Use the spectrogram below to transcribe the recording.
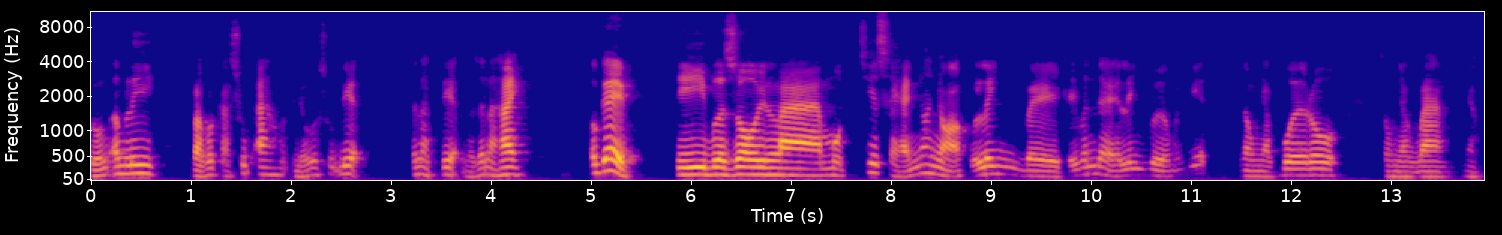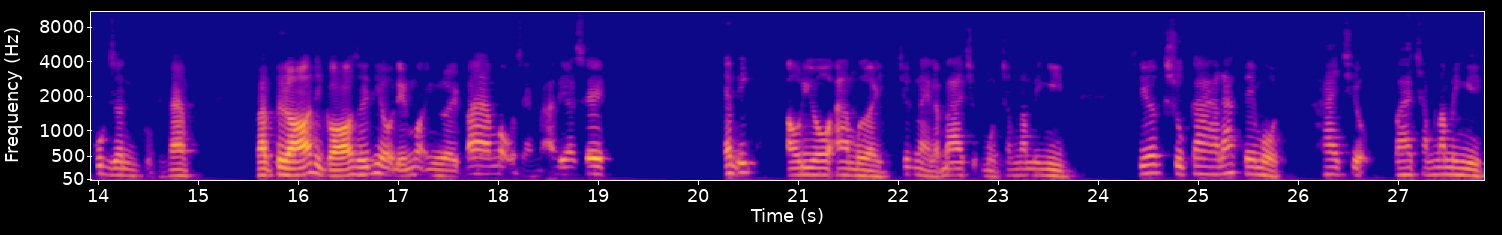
xuống âm ly và có cả sub ao để đấu có sub điện. Rất là tiện và rất là hay. Ok thì vừa rồi là một chia sẻ nho nhỏ của linh về cái vấn đề linh vừa mới biết dòng nhạc bolero dòng nhạc vàng nhạc quốc dân của việt nam. Và từ đó thì có giới thiệu đến mọi người ba mẫu giải mã DAC FX Audio A10 chiếc này là 3 triệu 150 nghìn. Chiếc Suka DAC T1 2 triệu 350 nghìn.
